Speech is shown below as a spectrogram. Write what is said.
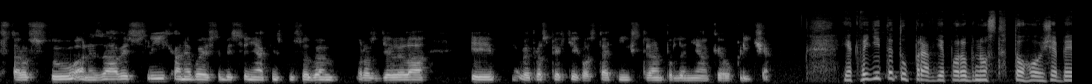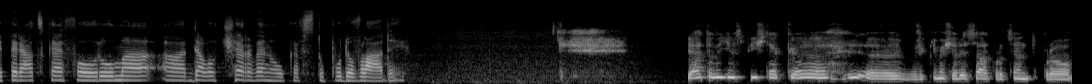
starostů a nezávislých, anebo jestli by se nějakým způsobem rozdělila i ve prospěch těch ostatních stran podle nějakého klíče. Jak vidíte tu pravděpodobnost toho, že by Pirátské fórum dalo červenou ke vstupu do vlády? Já to vidím spíš tak, eh, eh, řekněme 60% pro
